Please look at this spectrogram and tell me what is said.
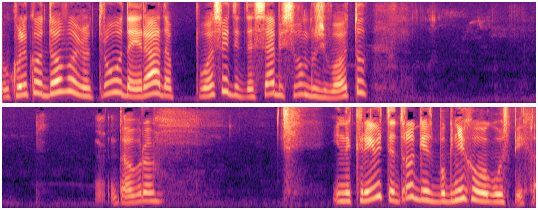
ukoliko dovoljno truda i rada posvetite sebi svom životu, dobro, i ne krivite druge zbog njihovog uspjeha,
